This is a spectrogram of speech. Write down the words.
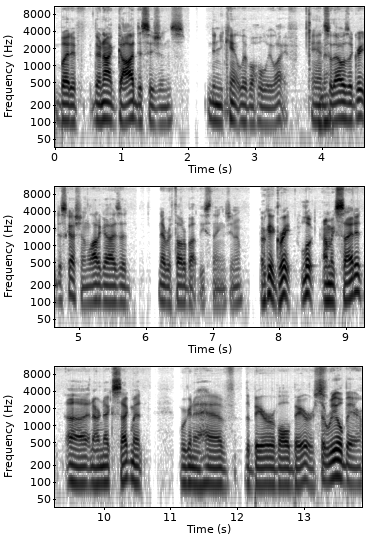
but if they're not God decisions, then you can't live a holy life. And so that was a great discussion. A lot of guys had never thought about these things. You know. Okay, great. Look, I'm excited. Uh, in our next segment, we're going to have the bearer of all bears, The real bear.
